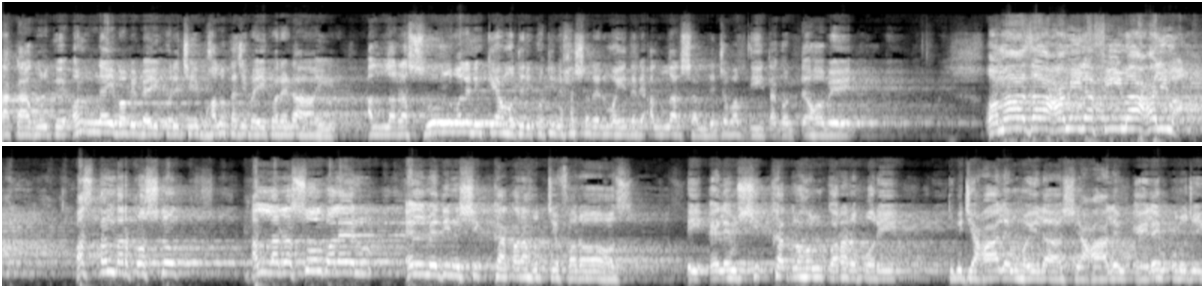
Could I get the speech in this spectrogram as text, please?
টাকাগুলোকে অন্যায়ভাবে ব্যয় করেছে, ভালো কাজে ব্যয় করে নাই। আল্লাহ রাসূল বলেন, কেয়ামতের কঠিন হাসরের ময়দানে আল্লাহর সামনে জবাবদিহিতা করতে হবে। আমিলা ফিমা আলিমা। পাঁচ নম্বর প্রশ্ন, আল্লাহ রাসূল বলেন এলমে দিন শিক্ষা করা হচ্ছে ফরজ। এই এলেম শিক্ষা গ্রহণ করার পরে তুমি যে আলেম হইলা, সে আলেম এলেম অনুযায়ী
